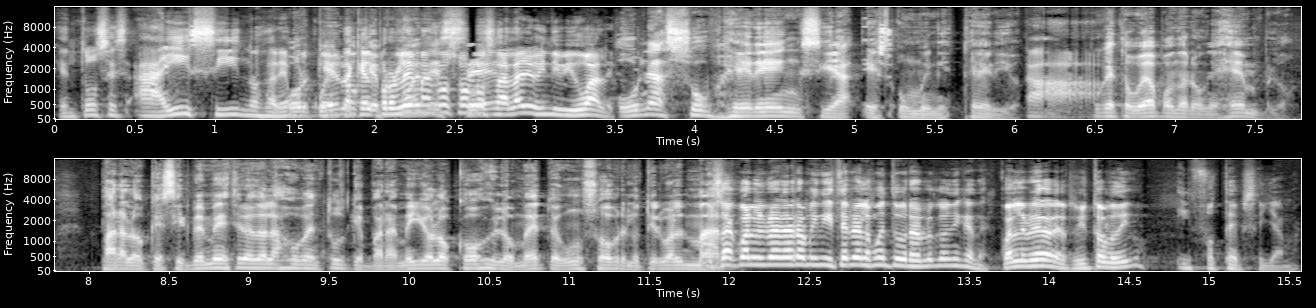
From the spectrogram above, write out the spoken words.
entonces ahí sí nos daremos Porque cuenta lo que el que problema no son los salarios individuales. Una sugerencia es un ministerio. Ah. Porque te voy a poner un ejemplo. Para lo que sirve el Ministerio de la Juventud, que para mí yo lo cojo y lo meto en un sobre y lo tiro al ¿Tú mar. sabes cuál es el verdadero Ministerio de la Juventud de la República Dominicana? ¿Cuál es el verdadero? Yo te lo digo. Infotep se llama.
